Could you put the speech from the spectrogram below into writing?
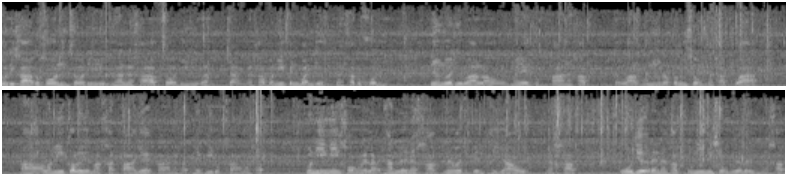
สวัสดีครับทุกคนสวัสดีทุกท่านนะครับ สวัสดีวันจันทร์นะครับ วันนี้เป็นวันหยุดนะครับ ทุกคนเนื่องด้วยที่ว่าเราไม่ได้ส่งปลานะครับ แต่ว่าพรุ่งนี้เราก็มีส่งนะครับว่าอ่าวันนี้ก็เลยมาคัดปลาแยกปลานะครับ ให้พี่ลูกค้านะครับ วันนี้มีของหลาย ๆ ท่านเลยนะครับ ไม่ว่าจะเป็นพะเยานะครับโอ้เยอะเลยนะครับพรุ่งนี้มีส่งเยอะเลยนะครับ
